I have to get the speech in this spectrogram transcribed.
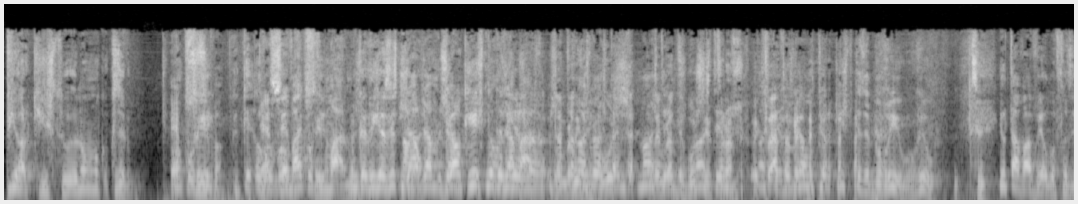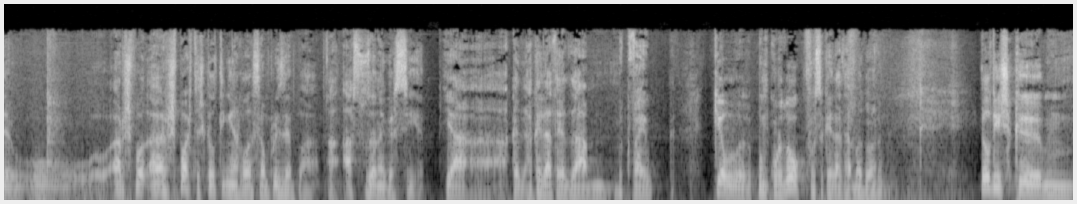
pior que isto, eu não, quer dizer, é possível. Consigo, é sempre vai possível. continuar. Mas, nunca digas isso, não. Já, já, já, pior que isto, nunca digas nada. Lembra-te de Bush, lembra de Bush e de Trump. Exatamente. Não, pior que isto, quer dizer, do Rio. O Rio. Sim. Eu estava a vê-lo a fazer o, o, as respostas que ele tinha em relação, por exemplo, à, à, à Susana Garcia e à, à, candidata da, que veio, que ele concordou que fosse a candidata amadora. Ele diz que hum,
